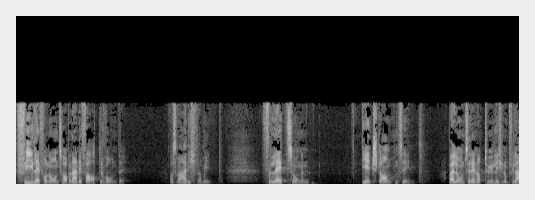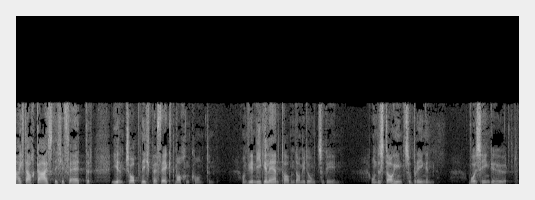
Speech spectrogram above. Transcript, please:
Viele von uns haben eine Vaterwunde. Was meine ich damit? Verletzungen, die entstanden sind, weil unsere natürlichen und vielleicht auch geistliche Väter ihren Job nicht perfekt machen konnten und wir nie gelernt haben, damit umzugehen und es dahin zu bringen, wo es hingehört.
